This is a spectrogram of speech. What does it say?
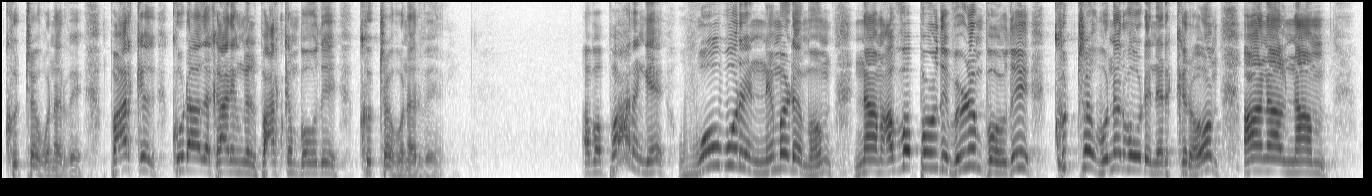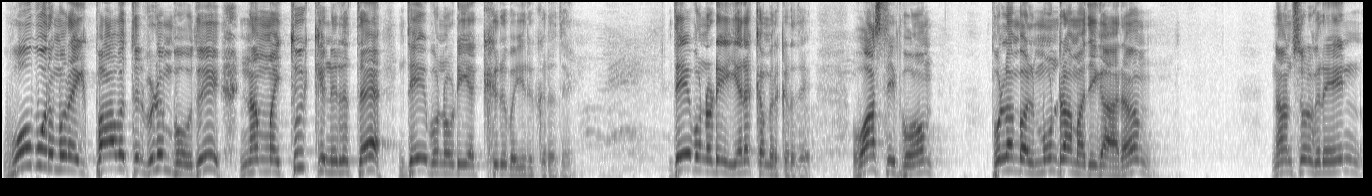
குற்ற உணர்வு. பார்க்க கூடாத காரியங்கள் பார்க்கும்போது குற்ற உணர்வு. அப்போ பாருங்க ஒவ்வொரு நிமிடமும் நாம் அவ்வப்பொழுது விழும்போது குற்ற உணர்வோடு நிற்கிறோம். ஆனால் நாம் ஒவ்வொரு முறை பாவத்தில் விழும்போது நம்மை தூக்கி நிறுத்த தேவனுடைய கிருபை இருக்கிறது. தேவனுடைய இரக்கம் இருக்கிறது. வாசிப்போம். புலம்பல் மூன்றாம் அதிகாரம். நான் சொல்கிறேன்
